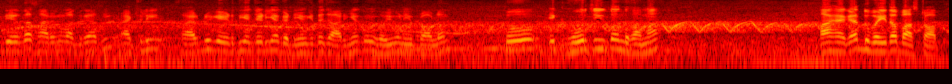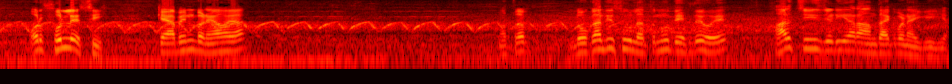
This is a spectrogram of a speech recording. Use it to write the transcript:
ਬੜੀ ਦੇਰ ਦਾ ਸਾਰਿਆਂ ਨੂੰ ਵੱਜ ਰਿਹਾ ਸੀ। ਐਕਚੁਅਲੀ ਫਾਇਰ ਬ੍ਰਿਗੇਡ ਦੀਆਂ ਜਿਹੜੀਆਂ ਗੱਡੀਆਂ ਕਿਤੇ ਜਾ ਰਹੀਆਂ, ਕੋਈ ਹੋਈ ਹੋਣੀ ਪ੍ਰੋਬਲਮ ਤੋਂ ਇੱਕ ਹੋਰ ਚੀਜ਼ ਤੁਹਾਨੂੰ ਦਿਖਾਣਾ ਆ ਹੈਗਾ ਦੁਬਈ ਦਾ ਬੱਸ ਸਟਾਪ ਔਰ ਫੁੱਲ ਏਸੀ ਕੈਬਿਨ ਬਣਿਆ ਹੋਇਆ। ਮਤਲਬ ਲੋਕਾਂ ਦੀ ਸਹੂਲਤ ਨੂੰ ਦੇਖਦੇ ਹੋਏ ਹਰ ਚੀਜ਼ ਜਿਹੜੀ ਆਰਾਮਦਾਇਕ ਬਣਾਈ ਗਈ ਆ।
